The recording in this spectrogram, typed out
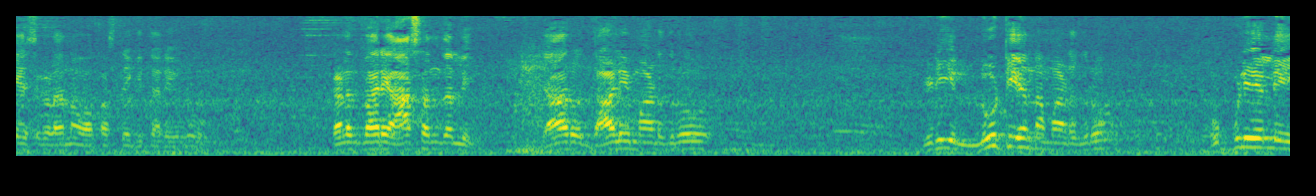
ಕೇಸ್ಗಳನ್ನು ವಾಪಸ್ ತೆಗಿತಾರೆ ಇವರು. ಕಳೆದ ಬಾರಿ ಹಾಸನದಲ್ಲಿ ಯಾರು ದಾಳಿ ಮಾಡಿದ್ರು, ಇಡೀ ಲೂಟಿಯನ್ನು ಮಾಡಿದ್ರು ಹುಬ್ಬಳ್ಳಿಯಲ್ಲಿ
